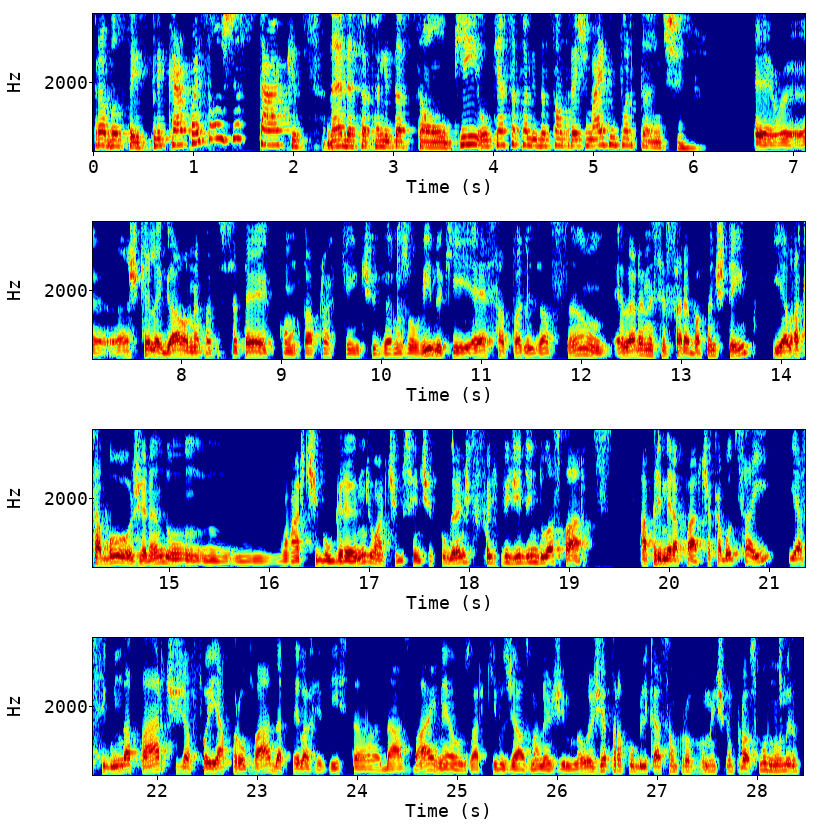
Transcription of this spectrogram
para você explicar quais são os destaques né, dessa atualização, o que, o que essa atualização traz de mais importante. É, eu acho que é legal, né, Patrícia, até contar para quem estiver nos ouvindo que essa atualização ela era necessária há bastante tempo e ela acabou gerando um, um, um artigo grande, um artigo científico grande que foi dividido em duas partes. A primeira parte acabou de sair e a segunda parte já foi aprovada pela revista da ASBAI, né, os arquivos de asma, alergia e imunologia, para publicação provavelmente no próximo número.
